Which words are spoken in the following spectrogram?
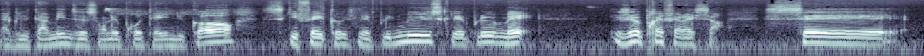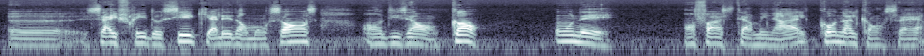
La glutamine, ce sont les protéines du corps, ce qui fait que je n'ai plus de muscles et plus, mais je préférais ça. C'est euh, aussi qui allait dans mon sens en disant quand on est en phase terminale, qu'on a le cancer,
